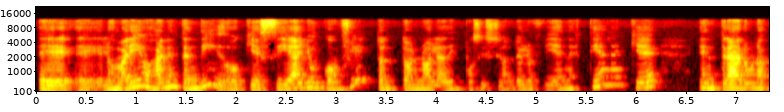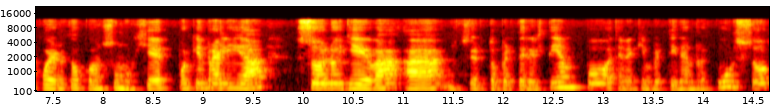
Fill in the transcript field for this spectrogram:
eh, eh, los maridos han entendido que si hay un conflicto en torno a la disposición de los bienes, tienen que entrar a un acuerdo con su mujer, porque en realidad solo lleva a, ¿no es cierto?, perder el tiempo, a tener que invertir en recursos,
